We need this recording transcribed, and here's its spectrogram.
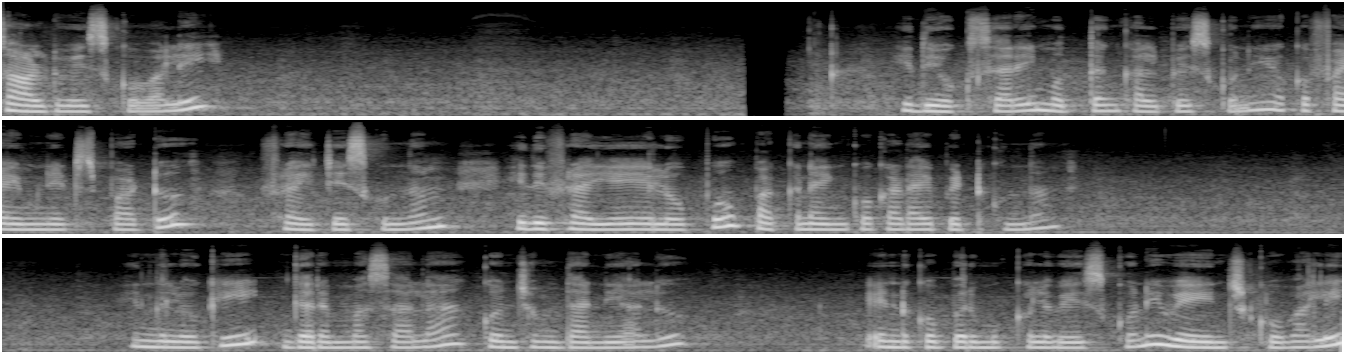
సాల్ట్ వేసుకోవాలి. ఇది ఒకసారి మొత్తం కలిపేసుకొని ఒక ఫైవ్ మినిట్స్ పాటు ఫ్రై చేసుకుందాం. ఇది ఫ్రై అయ్యేలోపు పక్కన ఇంకో కడాయి పెట్టుకుందాం. ఇందులోకి గరం మసాలా కొంచెం ధనియాలు ఎండు కొబ్బరి ముక్కలు వేసుకొని వేయించుకోవాలి.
